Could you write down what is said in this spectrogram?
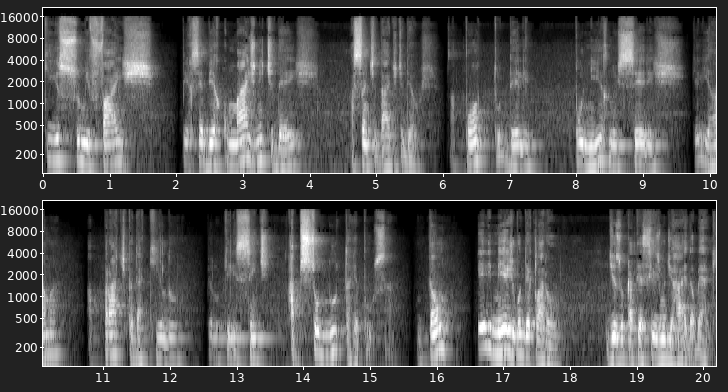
que isso me faz perceber com mais nitidez a santidade de Deus, a ponto dele punir nos seres que ele ama a prática daquilo pelo que ele sente absoluta repulsa. Então, ele mesmo declarou, diz o Catecismo de Heidelberg,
